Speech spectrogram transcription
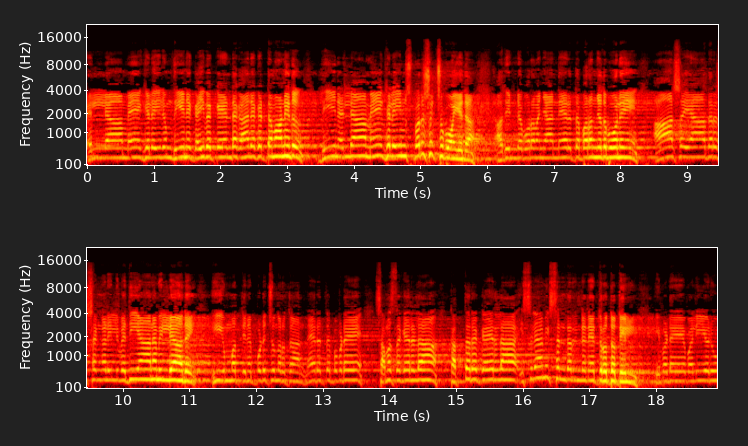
എല്ലാ മേഖലയിലും ദീന് കൈവെക്കേണ്ട കാലഘട്ടമാണിത്. ദീൻ എല്ലാ മേഖലയും സ്പർശിച്ചു പോയത്. അതിന്റെ പുറമെ ഞാൻ നേരത്തെ പറഞ്ഞതുപോലെ ആശയാദർശങ്ങളിൽ വ്യതിയാനമില്ലാതെ ഈ ഉമ്മത്തിനെ പിടിച്ചു നിർത്താൻ നേരത്തെ ഇവിടെ സമസ്ത കേരള ഖത്തർ കേരള ഇസ്ലാമിക് സെന്ററിന്റെ നേതൃത്വത്തിൽ ഇവിടെ വലിയൊരു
